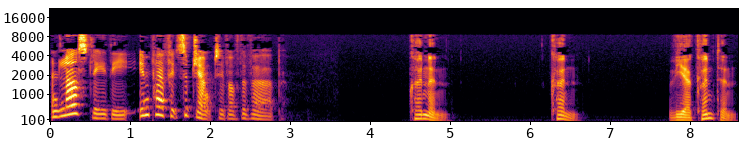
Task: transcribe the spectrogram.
and lastly, the imperfect subjunctive of the verb. können, können. Wir könnten.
